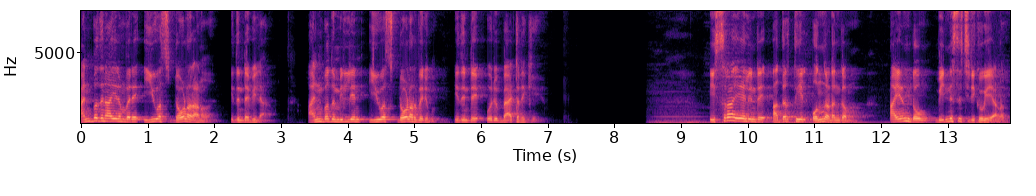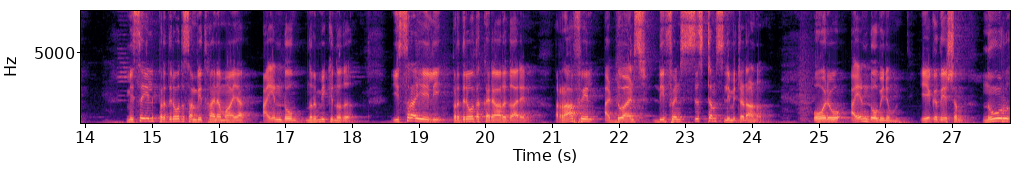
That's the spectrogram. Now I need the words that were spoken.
അൻപതിനായിരം വരെ യു എസ് ഡോളറാണ് ഇതിന്റെ വില. അൻപത് മില്യൺ യു എസ് ഡോളർ വരും ഇതിന്റെ ഒരു ബാറ്ററിക്ക്. ഇസ്രായേലിന്റെ അതിർത്തിയിൽ ഒന്നടങ്കം അയൺ ഡോം വിന്യസിച്ചിരിക്കുകയാണ്. മിസൈൽ പ്രതിരോധ സംവിധാനമായ അയൺ ഡോം നിർമ്മിക്കുന്നത് ഇസ്രായേലി പ്രതിരോധ കരാറുകാരൻ Rafael advanced defence systems limited ആണ് ഓരോ അയൺ ഡോമിനും ഏകദേശം നൂറ്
